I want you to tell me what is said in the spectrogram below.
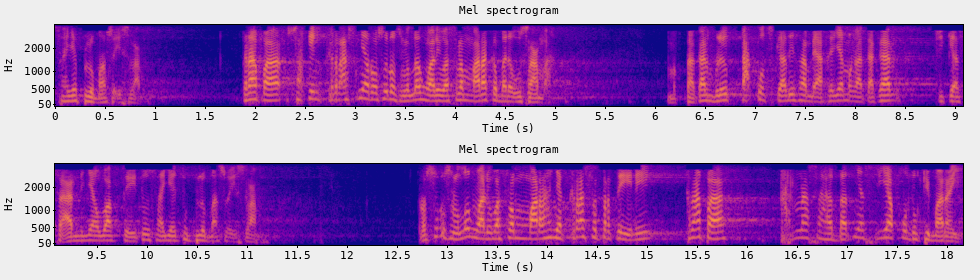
saya belum masuk Islam. Kenapa? Saking kerasnya Rasulullah SAW marah kepada Usama. Bahkan beliau takut sekali sampai akhirnya mengatakan, jika seandainya waktu itu saya itu belum masuk Islam. Rasulullah SAW marahnya keras seperti ini. Kenapa? Karena sahabatnya siap untuk dimarahi.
